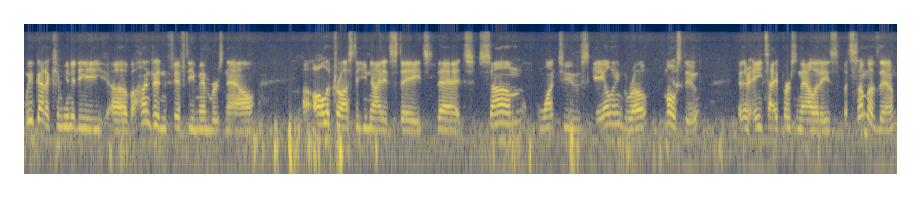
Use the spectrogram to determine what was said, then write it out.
we've got a community of 150 members now, uh, all across the United States, that some want to scale and grow. Most do. They're A type personalities, but some of them,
